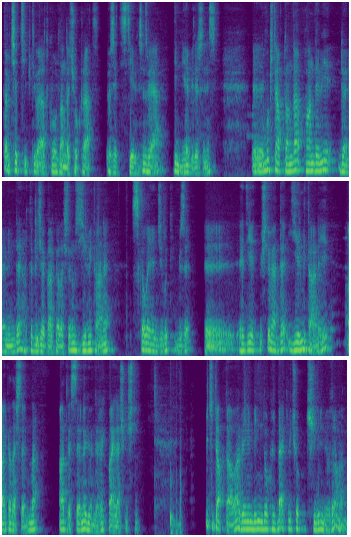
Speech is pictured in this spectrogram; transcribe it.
tabii ChatGPT var artık oradan da çok rahat özet isteyebilirsiniz veya dinleyebilirsiniz. Ee, bu kitaptan da pandemi döneminde hatırlayacak arkadaşlarımız 20 tane skala yayıncılık bize e, hediye etmişti. Ben de 20 taneyi arkadaşlarımla adreslerine göndererek paylaşmıştım. Bir kitap daha var. Benim 1900 belki birçok kişi bilmiyordur ama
